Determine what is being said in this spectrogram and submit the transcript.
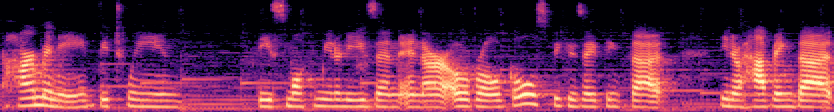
harmony between these small communities and, and our overall goals because I think that, you know, having that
